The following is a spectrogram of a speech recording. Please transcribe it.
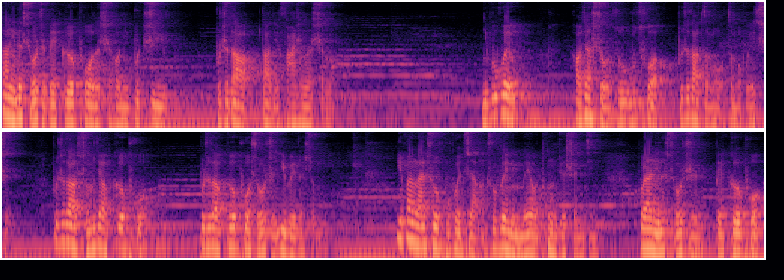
当你的手指被割破的时候，你不至于不知道到底发生了什么。你不会好像手足无措，不知道怎么怎么回事，不知道什么叫割破，不知道割破手指意味着什么。一般来说不会这样，除非你没有痛觉神经，不然你的手指被割破，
